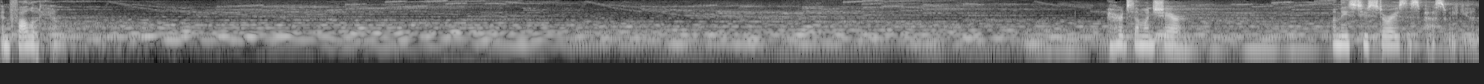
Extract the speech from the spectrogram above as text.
and followed him. Someone share on these two stories this past weekend.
